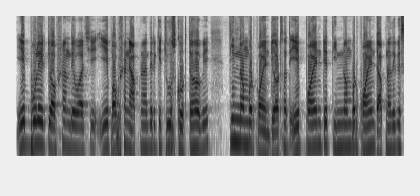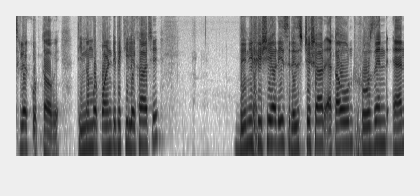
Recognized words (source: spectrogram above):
এফ বলে একটি অপশান দেওয়া আছে। এফ অপশানে আপনাদেরকে চুজ করতে হবে তিন নম্বর পয়েন্টটি অর্থাৎ এফ পয়েন্টে তিন নম্বর পয়েন্ট আপনাদেরকে সিলেক্ট করতে হবে। তিন নম্বর পয়েন্টটিতে কি লেখা আছে? Beneficiaries registration account frozen and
